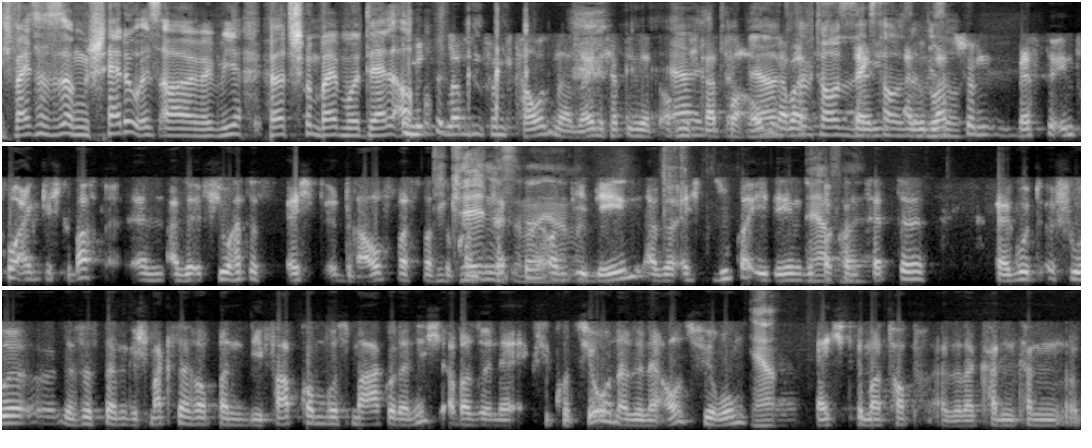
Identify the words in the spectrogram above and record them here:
ich weiß, dass es irgendein Shadow ist, aber bei mir hört schon beim Modell auf. Müsste, glaube ich, ein 5000er sein. Ich habe den jetzt auch Ja, nicht gerade vor Augen. ja, aber 5000, 6000 ähm, also du hast schon beste Intro eigentlich gemacht. Ähm, also Few hat es echt drauf, was, was Die so Konzepte immer, ja, und. Ideen, also echt super Ideen, super Ja. Konzepte. Äh, gut, Schuhe, das ist dann Geschmackssache, ob man die Farbkombos mag oder nicht, aber so in der Exekution, also in der Ausführung, Ja. echt immer top. Also da kann, kann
